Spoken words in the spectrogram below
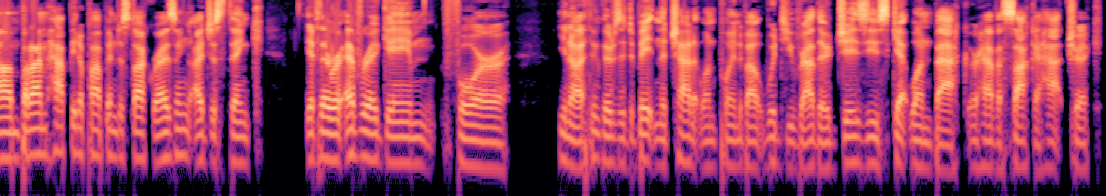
Um, but I'm happy to pop into Stock Rising. I just think if there were ever a game for, you know, I think there's a debate in the chat at one point about would you rather Jesus get one back or have a Saka hat trick?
